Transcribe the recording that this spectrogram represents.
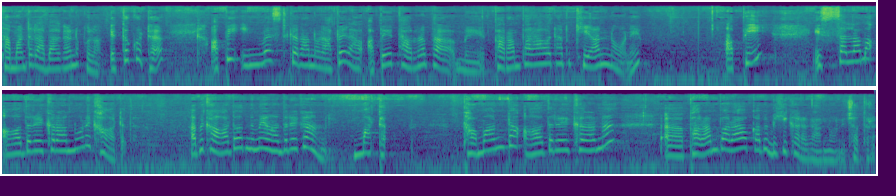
තමන්ට ලබාගන්න පුළන්. එතකොට අපි ඉන්වස්ට් කරන්න අපේ අපේ තරුණ පරම්පරාවට අපි කියන්න ඕනේ අපි ඉස්සල්ලම ආදරය කරන්න ඕන කාටද. අපි කාටවත් මේ ආදරය කරන්නේ. මට. තමන්ට ආදරය කරන පරම්පරාවක් අපි බිහි කරගන්න ඕන චතුර.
